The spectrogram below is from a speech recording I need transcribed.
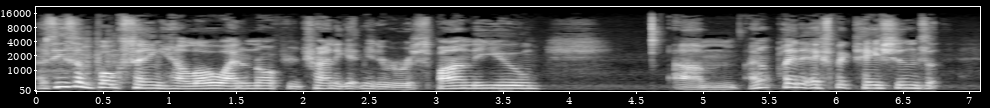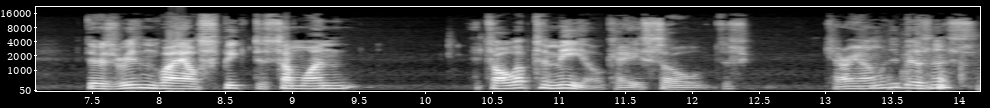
I see some folks saying hello. I don't know if you're trying to get me to respond to you. Um, I don't play to expectations. There's reasons why I'll speak to someone. It's all up to me, okay? So just carry on with your business.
